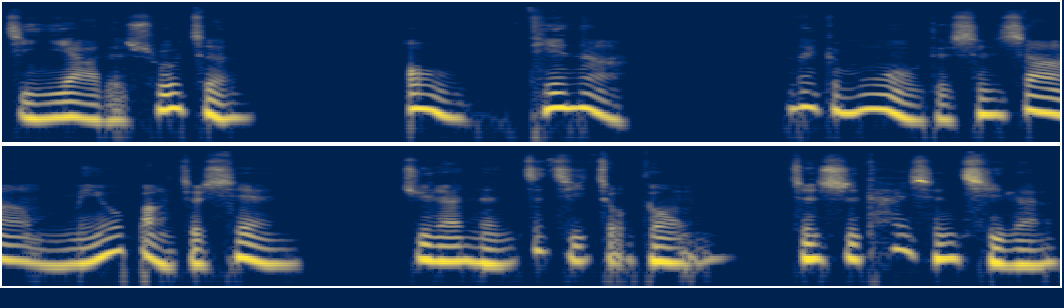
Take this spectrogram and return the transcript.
惊讶地说着：“哦，天哪！那个木偶的身上没有绑着线，居然能自己走动。”真是太神奇了！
